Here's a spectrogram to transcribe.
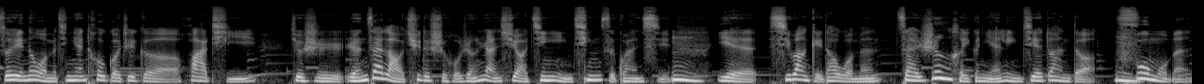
所以呢，我们今天透过这个话题，就是人在老去的时候，仍然需要经营亲子关系。嗯，也希望给到我们在任何一个年龄阶段的父母们。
